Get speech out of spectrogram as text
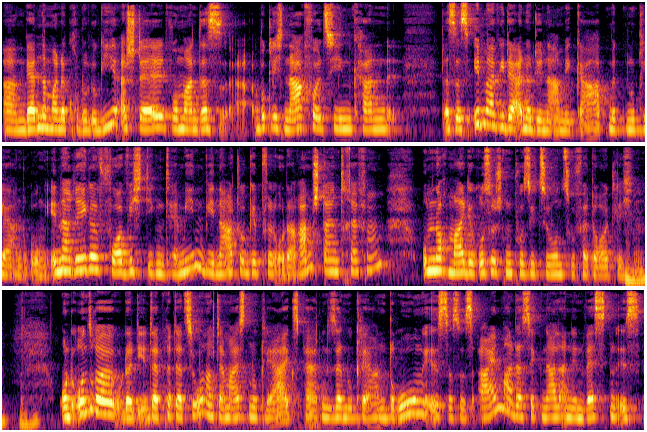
Ähm, wir haben dann mal eine Chronologie erstellt, wo man das wirklich nachvollziehen kann, dass es immer wieder eine Dynamik gab mit nuklearen Drohungen. In der Regel vor wichtigen Terminen wie NATO-Gipfel oder Rammstein-Treffen, um nochmal die russischen Positionen zu verdeutlichen. Mhm. Und unsere oder die Interpretation auch der meisten Nuklearexperten dieser nuklearen Drohung ist, dass es einmal das Signal an den Westen ist,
